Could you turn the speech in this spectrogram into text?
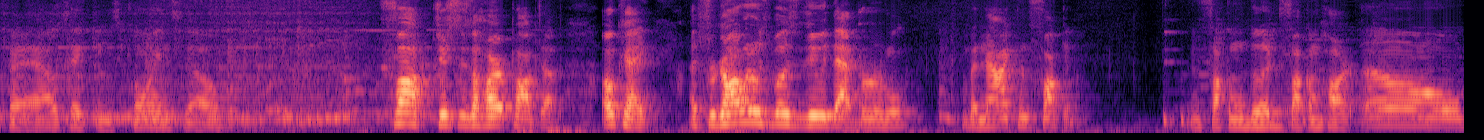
Okay, I'll take these coins though. Fuck, just as the heart popped up. Okay, I forgot what I was supposed to do with that Broodal, but now I can fuck him. And fuck him good, fuck him hard. Oh,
